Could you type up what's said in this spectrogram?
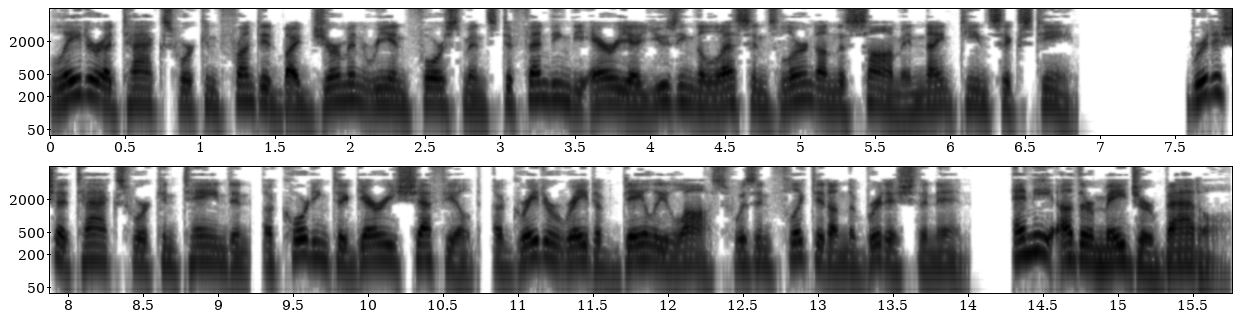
Later attacks were confronted by German reinforcements defending the area using the lessons learned on the Somme in 1916. British attacks were contained and, according to Gary Sheffield, a greater rate of daily loss was inflicted on the British than in any other major battle.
